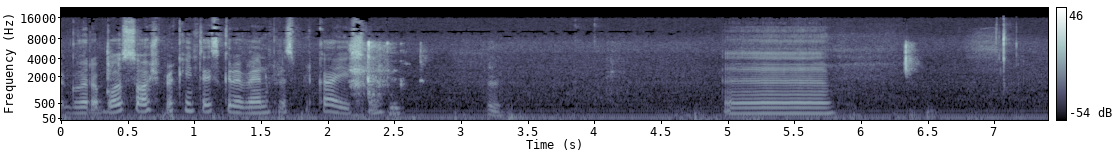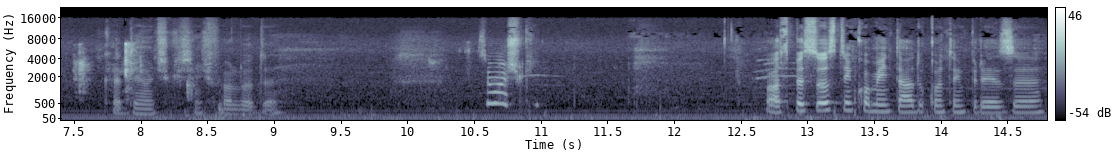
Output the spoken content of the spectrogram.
Agora, boa sorte pra quem tá escrevendo pra explicar isso, né? Ahn, Cadê onde que a gente falou da. Mas eu acho que. Ó, as pessoas têm comentado quanto a empresa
